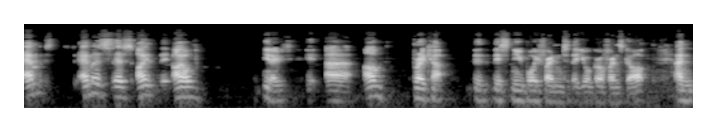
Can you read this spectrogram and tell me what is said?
Emma, Emma says, "I, I'll, you know, uh, I'll break up th- this new boyfriend that your girlfriend's got," and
